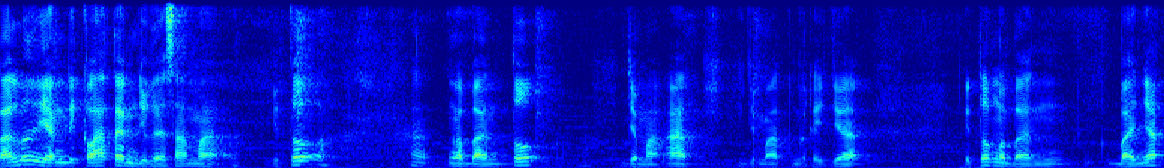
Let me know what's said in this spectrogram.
Lalu yang di Klaten juga sama. Itu ngebantu jemaat jemaat gereja. Itu ngeban banyak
